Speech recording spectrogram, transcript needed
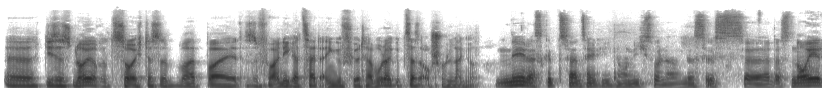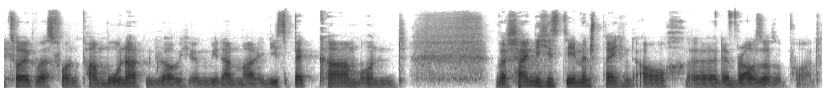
äh, dieses neuere Zeug, das sie mal bei, das sie vor einiger Zeit eingeführt haben, oder gibt's das auch schon lange? Nee, das gibt's tatsächlich noch nicht so lange. Das ist äh, das neue Zeug, was vor ein paar Monaten, glaube ich, irgendwie dann mal in die Spec kam und wahrscheinlich ist dementsprechend auch äh, der Browser-Support.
